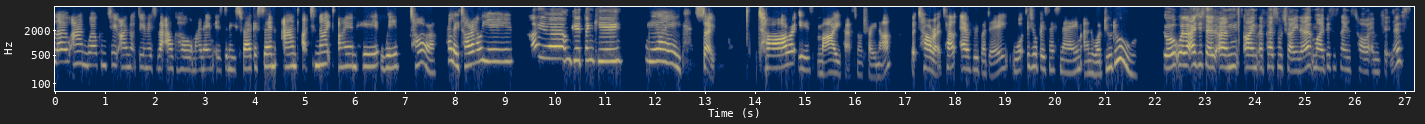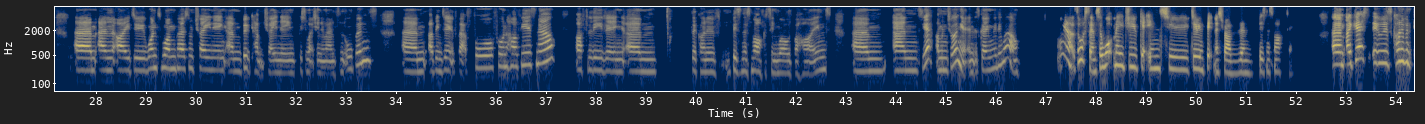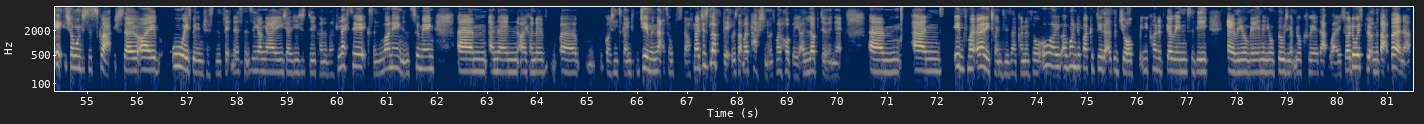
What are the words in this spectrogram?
Hello and welcome to I'm Not Doing This Without Alcohol. My name is Denise Ferguson and uh, tonight I am here with Tara. Hello, Tara, how are you? Hiya, I'm good, thank you. Yay! So, Tara is my personal trainer. But Tara, tell everybody what is your business name and what do you do? Cool. Well, as you said, um, I'm a personal trainer. My business name is Tara M Fitness. Um, and I do one-to-one personal training and boot camp training pretty much in around St Albans. Um, I've been doing it for about four, four and a half years now after leaving um, the kind of business marketing world behind. Um, and yeah, I'm enjoying it and it's going really well. Yeah, that's awesome. So, what made you get into doing fitness rather than business marketing? Um, I guess it was kind of an itch I wanted to scratch. So I've always been interested in fitness since a young age. I used to do kind of athletics and running and swimming, um, and then I kind of uh, got into going to the gym and that sort of stuff. And I just loved it. It was like my passion. It was my hobby. I loved doing it. Um, and even for my early 20s, I kind of thought, oh, I, I, wonder if I could do that as a job. But you kind of go into the area you're in and you're building up your career that way. So I'd always put it on the back burner.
